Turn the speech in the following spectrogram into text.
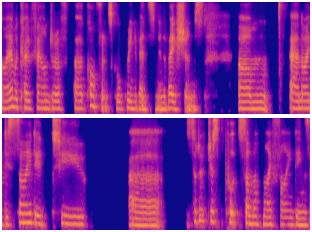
I am a co-founder of a conference called Green Events and Innovations. Um, and I decided to uh, sort of just put some of my findings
